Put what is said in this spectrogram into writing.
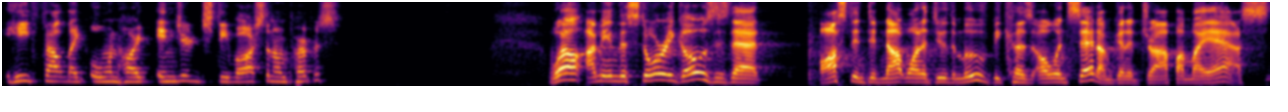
he felt like Owen Hart injured Steve Austin on purpose. Well, I mean, the story goes is that Austin did not want to do the move because Owen said, I'm going to drop on my ass.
